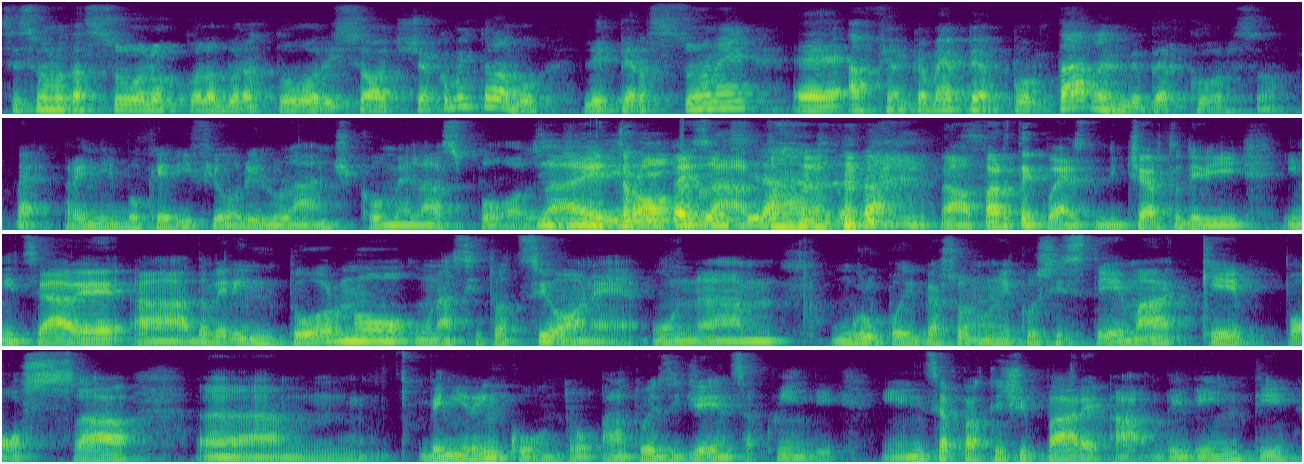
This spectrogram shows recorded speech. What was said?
Se sono da solo, collaboratori, soci, cioè come trovo le persone eh, a fianco a me per portarle nel mio percorso? Beh, prendi il bouquet di fiori, lo lanci come la sposa Ti e trovi... Esatto. lancia, però- no, a parte questo, di certo devi iniziare ad avere intorno una situazione, un, um, un gruppo di persone, un ecosistema che possa ehm, venire incontro alla tua esigenza. Quindi inizia a partecipare ad eventi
